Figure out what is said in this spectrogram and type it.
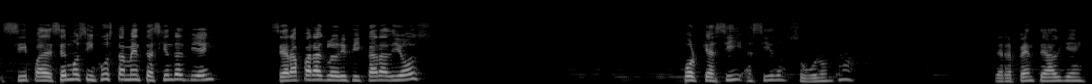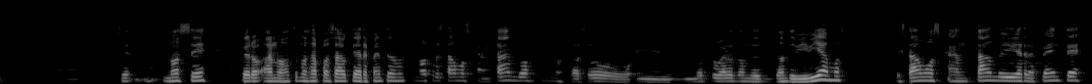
si padecemos injustamente haciendo el bien, será para glorificar a Dios, porque así ha sido su voluntad. De repente alguien, no sé, pero a nosotros nos ha pasado que de repente nosotros estábamos cantando, nos pasó en, en otro lugar donde, donde vivíamos, estábamos cantando y de repente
